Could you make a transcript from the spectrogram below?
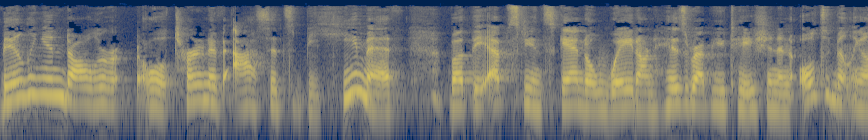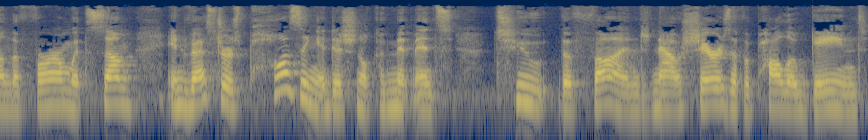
billion alternative assets behemoth. But the Epstein scandal weighed on his reputation and ultimately on the firm, with some investors pausing additional commitments to the fund. Now, shares of Apollo gained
